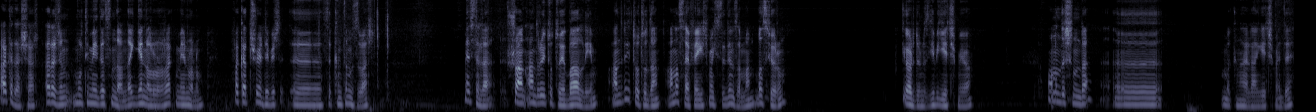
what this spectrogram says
Arkadaşlar aracın multimedyasından da genel olarak memnunum. Fakat şöyle bir e, sıkıntımız var. Mesela şu an Android Auto'ya bağlıyım. Android Auto'dan ana sayfaya geçmek istediğim zaman basıyorum. Gördüğünüz gibi geçmiyor. Onun dışında e, bakın hala geçmedi.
